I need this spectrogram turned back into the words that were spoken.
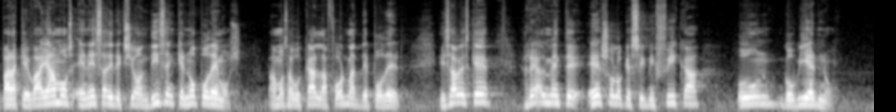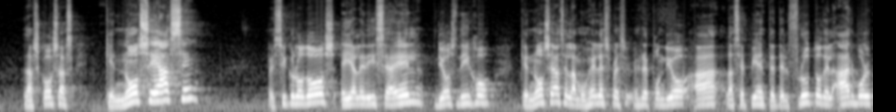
para que vayamos en esa dirección. Dicen que no podemos. Vamos a buscar la forma de poder. Y sabes que realmente eso es lo que significa un gobierno. Las cosas que no se hacen. Versículo 2, ella le dice a él, Dios dijo, que no se hace, la mujer les respondió a la serpiente, del fruto del árbol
